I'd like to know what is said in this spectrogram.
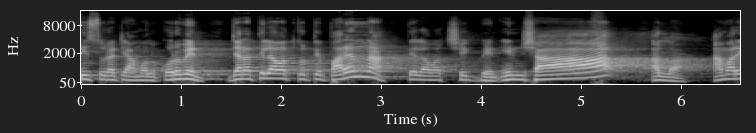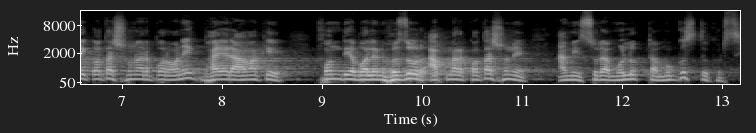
এই সুরাটি আমল করবেন। যারা তেলাওয়াত করতে পারেন না, তেলাওয়াত শিখবেন। ইনশা আল্লাহ আমার এই কথা শোনার পর অনেক ভাইয়েরা আমাকে ফোন দিয়ে বলেন, হুজুর, আপনার কথা শুনে আমি সুরা মুলুকটা মুখস্থ করছি।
